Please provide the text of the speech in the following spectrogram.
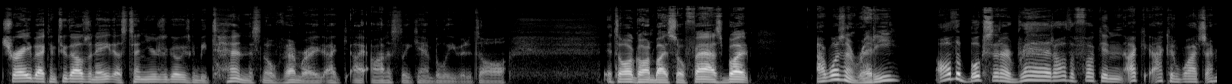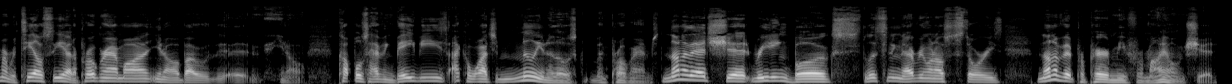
Trey back in 2008. That's 10 years ago. He's gonna be 10 this November. I, I, I honestly can't believe it. It's all it's all gone by so fast. But I wasn't ready. All the books that I read, all the fucking I, I could watch. I remember TLC had a program on, you know, about uh, you know couples having babies. I could watch a million of those programs. None of that shit. Reading books, listening to everyone else's stories. None of it prepared me for my own shit.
